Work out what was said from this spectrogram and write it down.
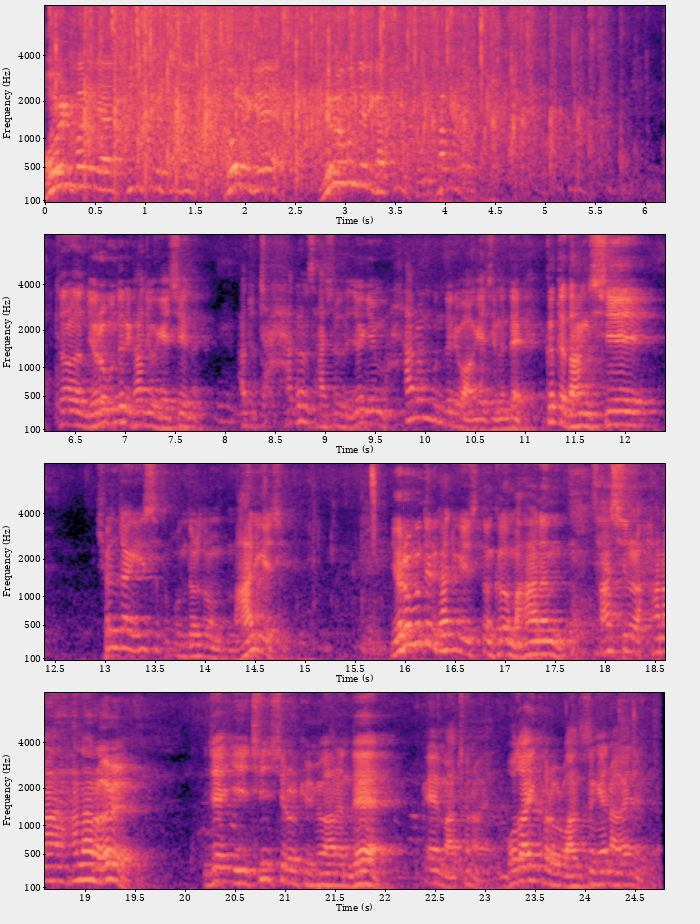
5.18에 대한 진실을 찾는 노력에 여러분들이 같이 동참을 해야 돼요. 저는 여러분들이 가지고 계신 아주 작은 사실들 여기 많은 분들이 와 계시는데 그때 당시 현장에 있었던 분들도 많이 계십니다. 여러분들이 가지고 계셨던 그 많은 사실 하나 하나를 이제 이 진실을 규명하는데 꽤 맞춰 나가야 돼요. 모자이크를 완성해 나가야 됩니다.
